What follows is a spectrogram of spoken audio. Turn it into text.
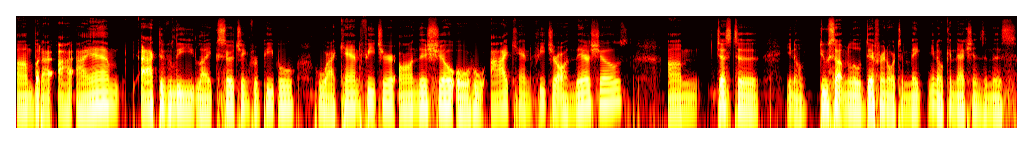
Um, but I, I, I am actively like searching for people who I can feature on this show or who I can feature on their shows. Um, just to, you know, do something a little different or to make, you know, connections in this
